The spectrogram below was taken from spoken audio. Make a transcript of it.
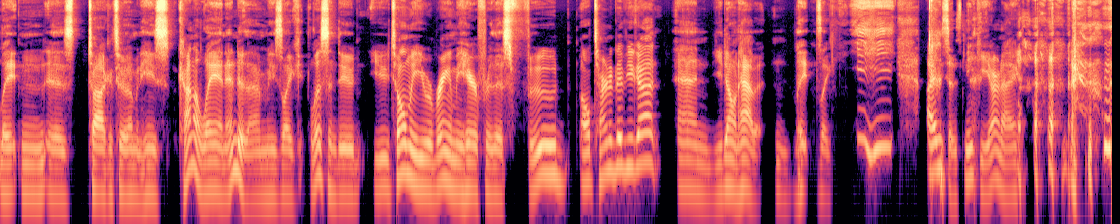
Leighton is talking to him, and he's kind of laying into them. He's like, "Listen, dude, you told me you were bringing me here for this food alternative you got, and you don't have it." And Leighton's like, "Hee hee, "I'm so sneaky, aren't I?"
